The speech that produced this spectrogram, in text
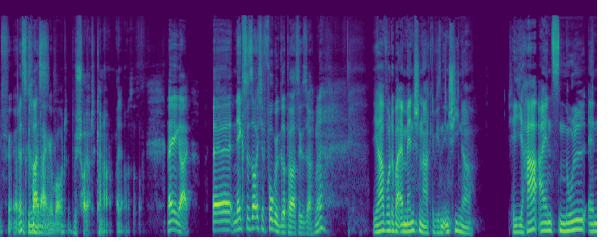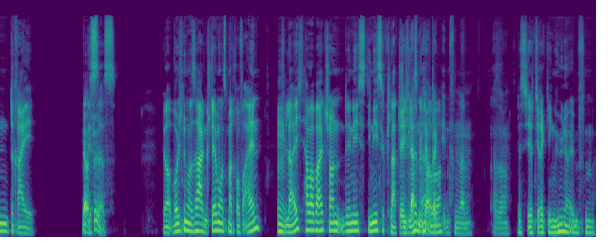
F- Das ist krass. eingebaut. Bescheuert, keine Ahnung. Na egal. Äh, nächste solche Vogelgrippe hast du gesagt, ne? Ja, wurde bei einem Menschen nachgewiesen in China. Die H10N3 Ja, ist das. Ja, wollte ich nur mal sagen. Stellen wir uns mal drauf ein. Hm. Vielleicht haben wir bald schon den nächst, die nächste Klatsche. Ja, ich lasse mich ne? auch direkt impfen dann. Also, Das ist ja direkt gegen Hühner impfen.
